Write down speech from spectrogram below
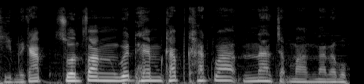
ทีมนะครับ ส่วนฝั่งเวสต์แฮมครับคาดว่าน่าจะมาในระบบ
